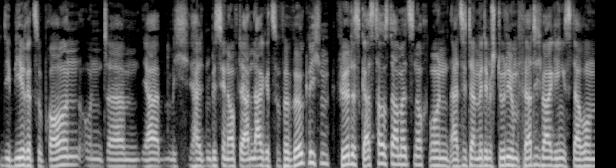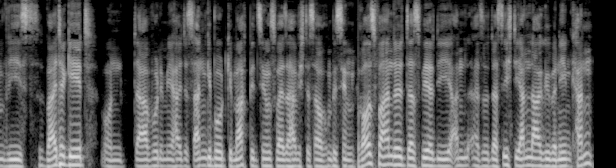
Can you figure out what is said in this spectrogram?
die Biere zu brauen und ähm, ja, mich halt ein bisschen auf der Anlage zu verwirklichen für das Gasthaus damals noch. Und als ich dann mit dem Studium fertig war, ging es darum, wie es weitergeht. Und da wurde mir halt das Angebot gemacht, beziehungsweise habe ich das auch ein bisschen rausverhandelt, dass wir die, An also dass ich die Anlage übernehmen kann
